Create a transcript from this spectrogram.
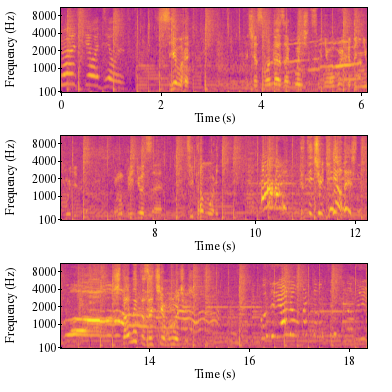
Что Сева делает? Сева, а сейчас вода закончится, у него выхода не будет. Ему придется идти домой. Ай! Да ты что делаешь? Штаны-то зачем мочишь? Он реально вот так штаны.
